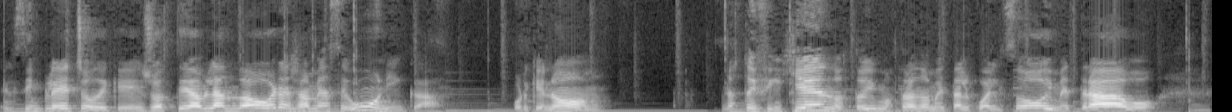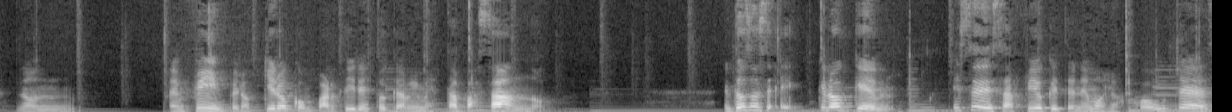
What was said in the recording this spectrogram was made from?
el simple hecho de que yo esté hablando ahora ya me hace única, porque no, no estoy fingiendo, estoy mostrándome tal cual soy, me trabo, en fin, pero quiero compartir esto que a mí me está pasando. Entonces, eh, creo que ese desafío que tenemos los coaches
